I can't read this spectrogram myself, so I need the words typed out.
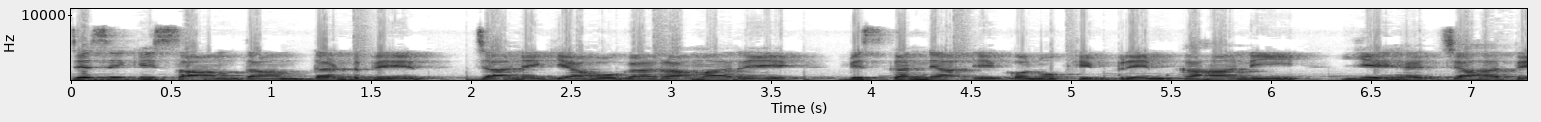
जैसे की शाम दाम, दंड भेद जाने क्या होगा? रामा रे बिस्कन्या एक अनोखी प्रेम कहानी, ये है चाहते,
